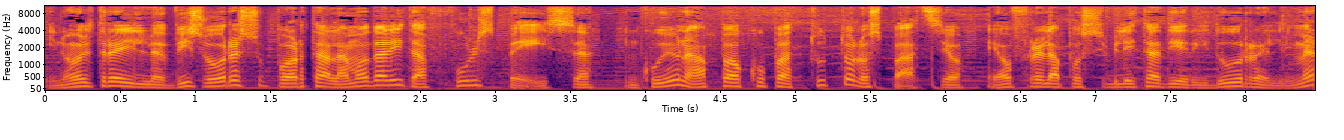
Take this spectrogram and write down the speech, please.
Inoltre il visore supporta la modalità Full Space, in cui un'app occupa tutto lo spazio e offre la possibilità di ridurre l'immersione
